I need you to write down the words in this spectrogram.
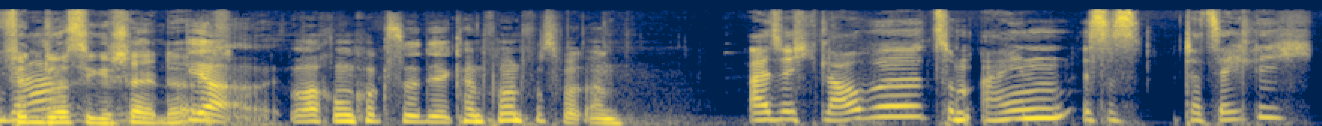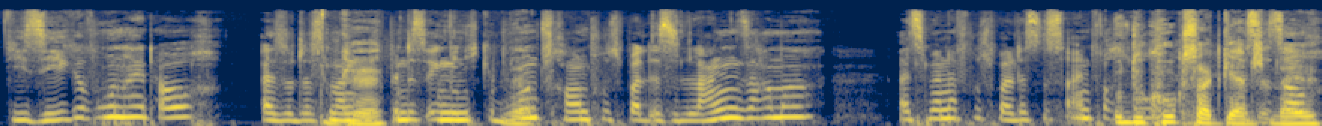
Finn, Ja. du hast sie gestellt, ne? ja, warum guckst du dir keinen Frauenfußball an? Also ich glaube, zum einen ist es tatsächlich die Sehgewohnheit auch. Also, dass man, Okay. ich bin das irgendwie nicht gewohnt. Frauenfußball ist langsamer als Männerfußball. Das ist einfach Und du so. guckst halt gern Das schnell. Auch,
